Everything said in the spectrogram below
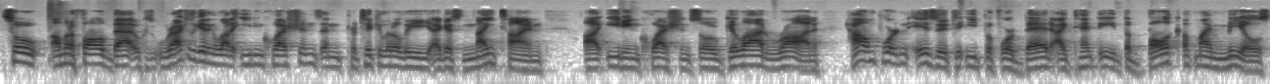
So I'm going to follow up that because we're actually getting a lot of eating questions and particularly, I guess, nighttime uh, eating questions. So Gilad Ron, how important is it to eat before bed? I tend to eat the bulk of my meals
